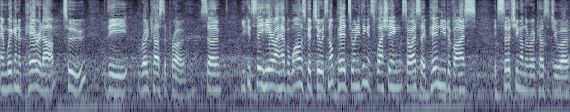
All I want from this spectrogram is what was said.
and we're going to pair it up to the Rodecaster Pro. So you can see here I have a Wireless Go 2. It's not paired to anything, it's flashing. So I say pair new device. It's searching on the Rodecaster Duo.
